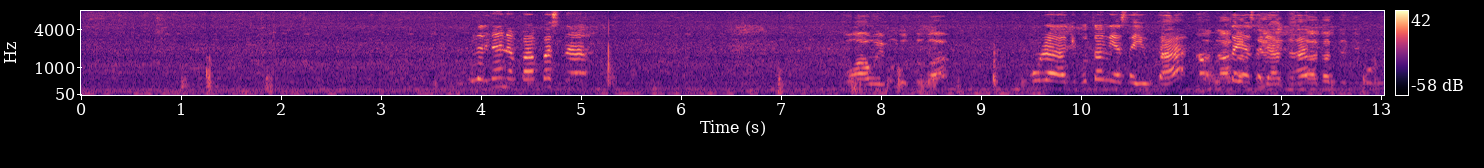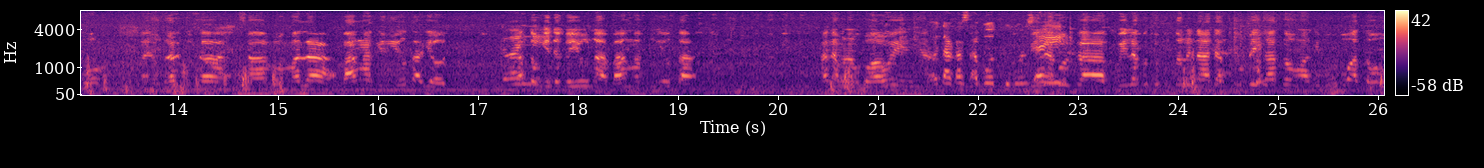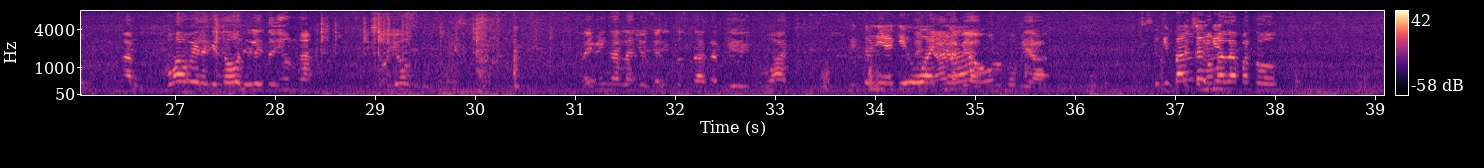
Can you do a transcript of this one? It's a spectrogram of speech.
Wala na, napapas na. Buhawi mo ito ba? Mura, gibutang niya sa yuta. Ang punta niya sa Sa dagat. dagat yung ibubo. Ano dito sa sa mamala, bangag yung yuta yun. Katong Gani. gidagayuna, bangag yung yuta. Ano man ang buhawi niya. O takas abot ko kung say. Bila ko ka, bila ko ito tulinada, tubig ato, nga gibubo ato. Nga, buhawi lagi ito, dili ito yun nga. Isuyo. Timingan lang yun, ganito sa dagat gibuhat. Dito niya gihuwad, Kaya na biya, no? ulbo biya. So, Kasi gipangga, mamala pa to.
